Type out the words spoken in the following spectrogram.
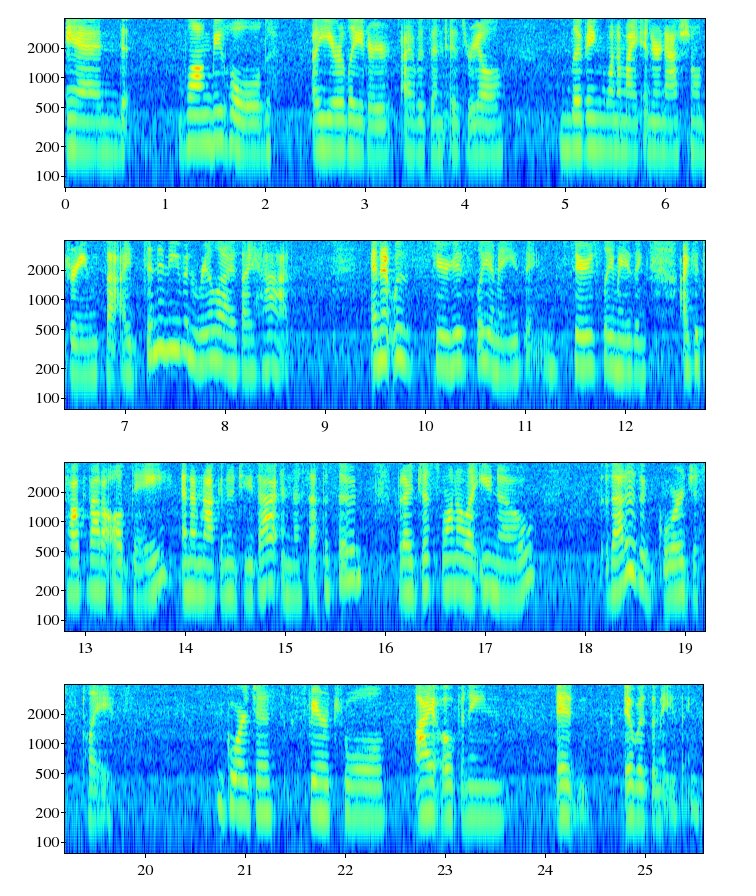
And long behold, a year later, I was in Israel living one of my international dreams that I didn't even realize I had. And it was seriously amazing. Seriously amazing. I could talk about it all day, and I'm not going to do that in this episode, but I just want to let you know that is a gorgeous place. Gorgeous, spiritual, eye-opening. It it was amazing.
